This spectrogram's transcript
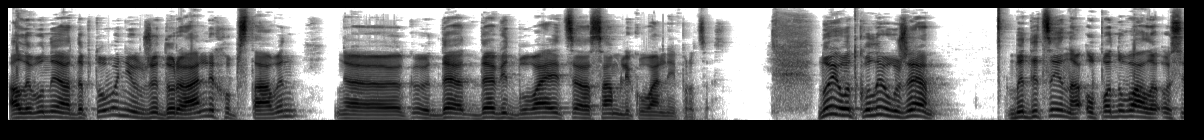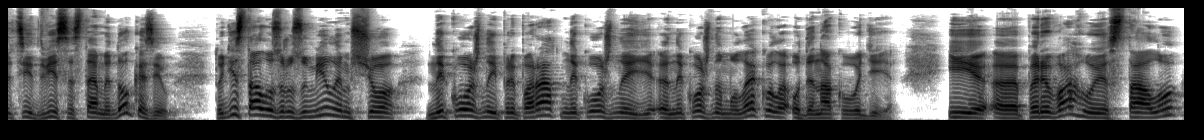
але вони адаптовані вже до реальних обставин, е, де, де відбувається сам лікувальний процес. Ну і от коли вже медицина опанувала ось ці дві системи доказів, тоді стало зрозумілим, що не кожний препарат, не, кожний, не кожна молекула одинаково діє. І е, перевагою стало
